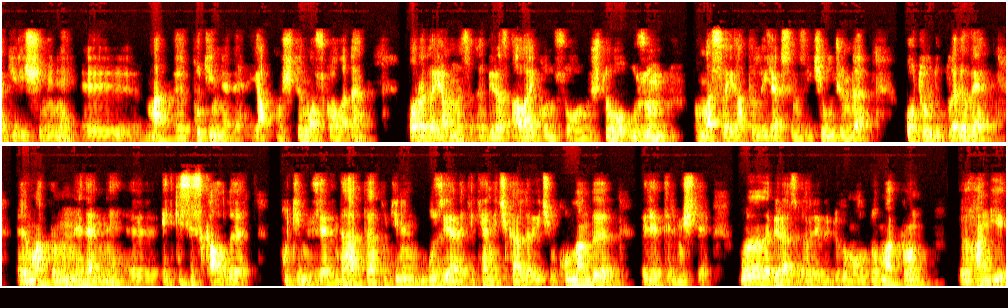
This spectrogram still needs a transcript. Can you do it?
girişimini e, e Putin'le de yapmıştı Moskova'da. Orada yalnız e, biraz alay konusu olmuştu. O uzun masayı hatırlayacaksınız iki ucunda oturdukları ve e, Macron'un nedenli e, etkisiz kaldığı Putin üzerinde. Hatta Putin'in bu ziyareti kendi çıkarları için kullandığı belirtilmişti. Burada da biraz öyle bir durum oldu. Macron hangi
